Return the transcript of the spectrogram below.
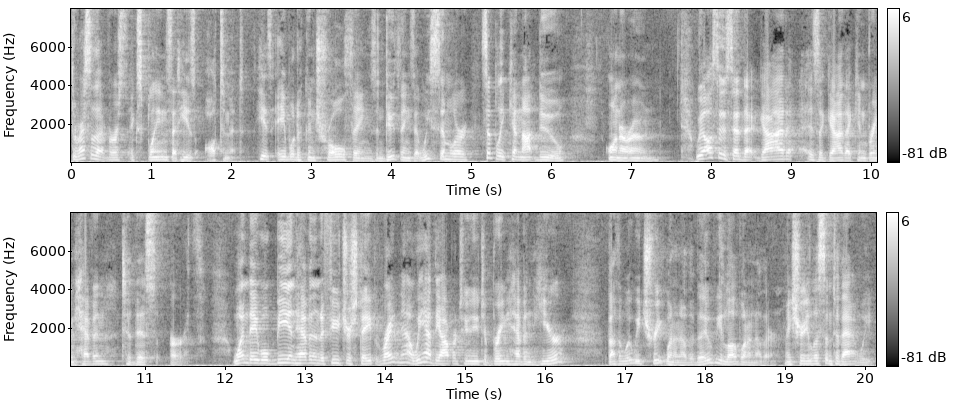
the rest of that verse explains that he is ultimate. He is able to control things and do things that we similar simply cannot do on our own. We also said that God is a God that can bring heaven to this earth. One day we'll be in heaven in a future state, but right now we have the opportunity to bring heaven here by the way we treat one another, the way we love one another. Make sure you listen to that week.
